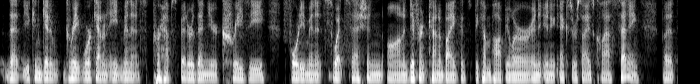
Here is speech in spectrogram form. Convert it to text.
that you can get a great workout in eight minutes, perhaps better than your crazy forty minute sweat session on a different kind of bike that's become popular in, in an exercise class setting. But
